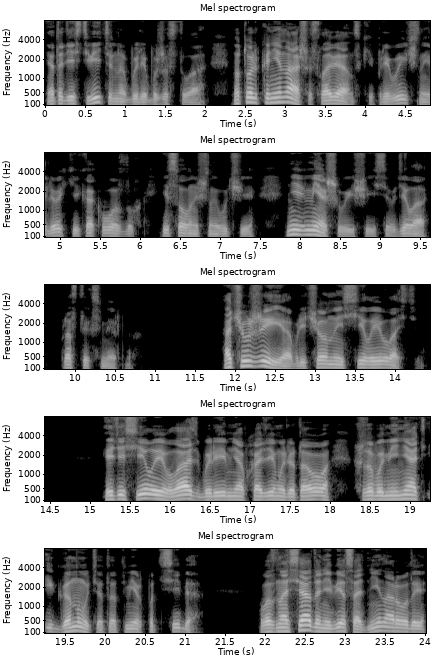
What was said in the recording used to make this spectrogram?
Это действительно были божества, но только не наши славянские, привычные, легкие, как воздух и солнечные лучи, не вмешивающиеся в дела простых смертных, а чужие, облеченные силой и властью. Эти силы и власть были им необходимы для того, чтобы менять и гнуть этот мир под себя, вознося до небес одни народы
